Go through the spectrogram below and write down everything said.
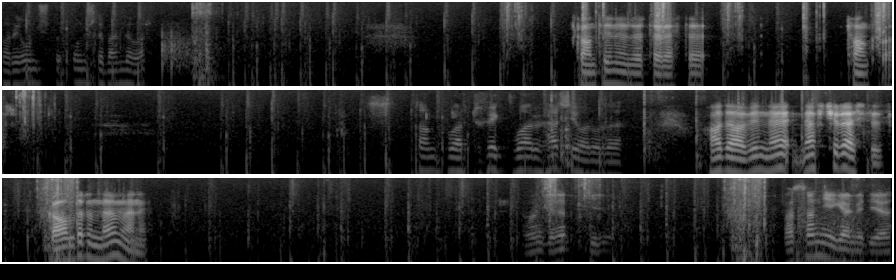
parayı 13 de, 13 de bende var. Konteynerler tarafta tank var. Tank var, tüfek var, her şey var orada. Hadi abi ne ne fikirləşdiniz? Kaldırın değil mi beni? Tamam Cenap geliyor. Hasan niye gelmedi ya?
